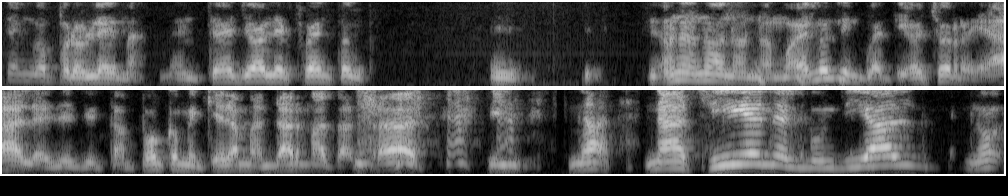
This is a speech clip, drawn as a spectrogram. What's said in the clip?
tengo problema. Entonces yo le cuento. No, no, no, no, no, modelo 58 real, es decir, tampoco me quiera mandar más atrás. nací en el Mundial, no,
